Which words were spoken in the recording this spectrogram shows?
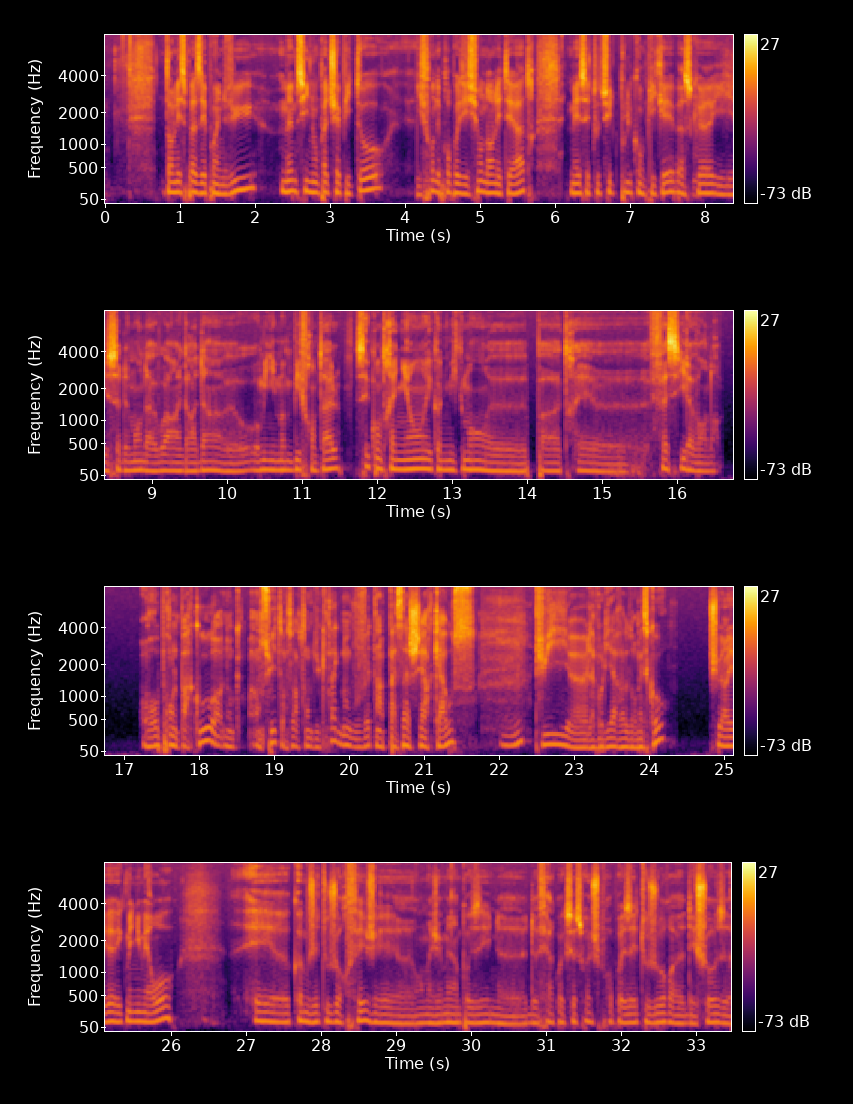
dans l'espace des points de vue, même s'ils n'ont pas de chapiteaux, ils font des propositions dans les théâtres, mais c'est tout de suite plus compliqué parce que ça demande à avoir un gradin euh, au minimum bifrontal. C'est contraignant, économiquement euh, pas très euh, facile à vendre. On reprend le parcours. Donc ensuite, en sortant du CNAC, donc vous faites un passage chez Arcaus, mhm. puis la volière Dromesco. Je suis arrivé avec mes numéros. Et comme j'ai toujours fait, on m'a jamais imposé une, de faire quoi que ce soit. Je proposais toujours des choses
